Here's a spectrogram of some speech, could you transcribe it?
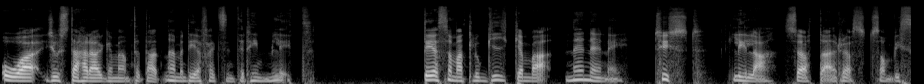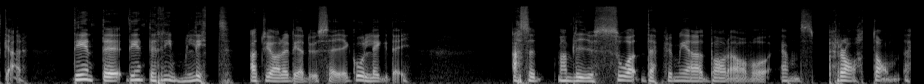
Och just det här argumentet att nej, men det är faktiskt inte rimligt. Det är som att logiken bara, nej, nej, nej, tyst, lilla söta röst som viskar. Det är inte, det är inte rimligt att göra det du säger. Gå och lägg dig. Alltså, man blir ju så deprimerad bara av att ens prata om det,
